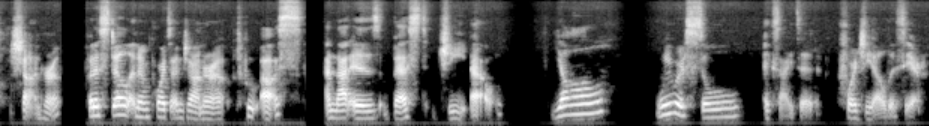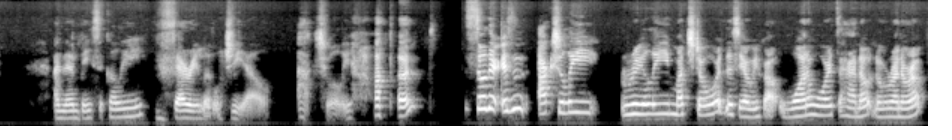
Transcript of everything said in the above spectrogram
genre, but is still an important genre to us, and that is Best GL. Y'all, we were so excited for GL this year. And then basically, very little GL actually happened. So there isn't actually really much to award this year. We've got one award to hand out, no runner up.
